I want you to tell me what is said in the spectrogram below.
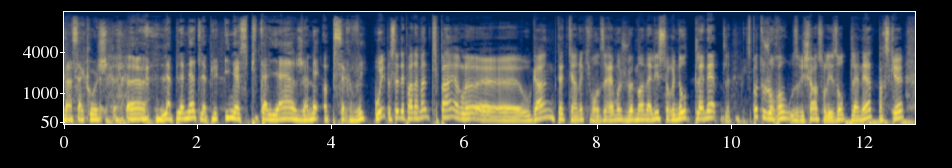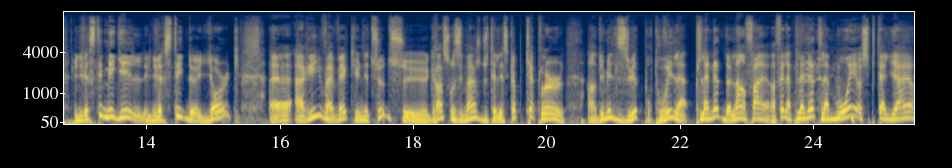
dans sa couche. Euh, la planète la plus inhospitalière jamais observée. Oui, parce que dépendamment de qui perd là, euh, ou gagne, peut-être qu'il y en a qui vont dire Eh, moi je veux m'en aller sur une autre planète. C'est pas toujours rose, Richard, sur les autres planètes, parce que l'université McGill, l'université de York, euh, arrive avec une étude sur- grâce aux images du télescope Kepler en 2018 pour trouver la planète de l'enfer. En fait, la planète la moins hospitalière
